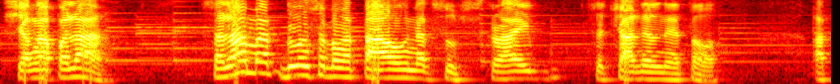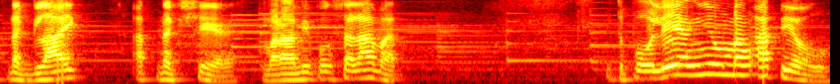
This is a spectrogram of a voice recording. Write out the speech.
Siya nga pala, salamat doon sa mga taong nag-subscribe sa channel na ito at nag-like at nag-share. Marami pong salamat. Ito po uli ang inyong Mang Atyong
